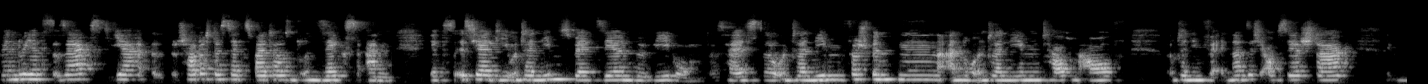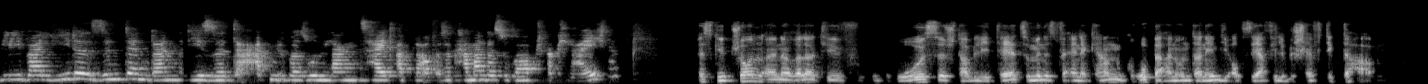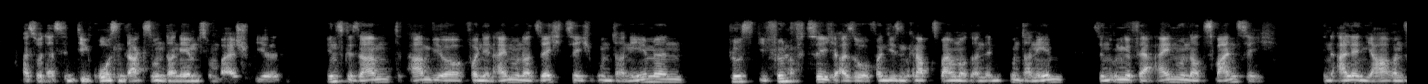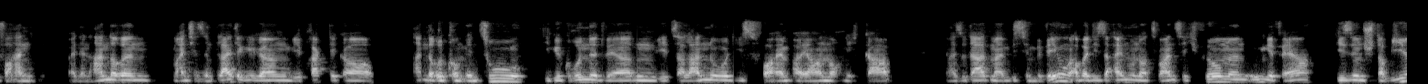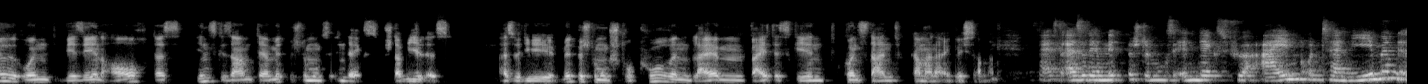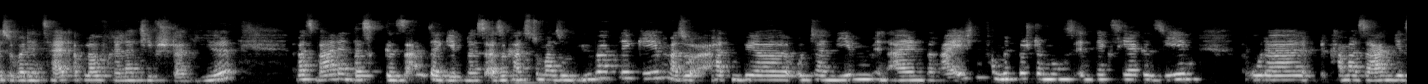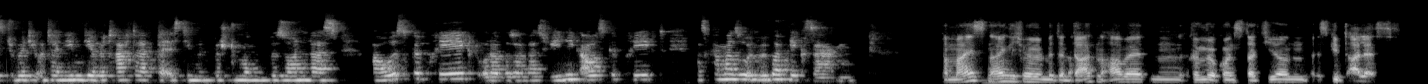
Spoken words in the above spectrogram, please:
Wenn du jetzt sagst, ja, schaut euch das seit 2006 an. Jetzt ist ja die Unternehmenswelt sehr in Bewegung. Das heißt, äh, Unternehmen verschwinden, andere Unternehmen tauchen auf. Unternehmen verändern sich auch sehr stark. Wie valide sind denn dann diese Daten über so einen langen Zeitablauf? Also kann man das überhaupt vergleichen? Es gibt schon eine relativ große Stabilität, zumindest für eine Kerngruppe an Unternehmen, die auch sehr viele Beschäftigte haben. Also das sind die großen DAX-Unternehmen zum Beispiel. Insgesamt haben wir von den 160 Unternehmen plus die 50, also von diesen knapp 200 Unternehmen, sind ungefähr 120 in allen Jahren vorhanden. Bei den anderen, manche sind pleite gegangen, wie Praktiker, andere kommen hinzu, die gegründet werden, wie Zalando, die es vor ein paar Jahren noch nicht gab. Also da hat man ein bisschen Bewegung, aber diese 120 Firmen ungefähr, die sind stabil und wir sehen auch, dass insgesamt der Mitbestimmungsindex stabil ist. Also die Mitbestimmungsstrukturen bleiben weitestgehend konstant, kann man eigentlich sagen. Das heißt also, der Mitbestimmungsindex für ein Unternehmen ist über den Zeitablauf relativ stabil. Was war denn das Gesamtergebnis? Also kannst du mal so einen Überblick geben? Also hatten wir Unternehmen in allen Bereichen vom Mitbestimmungsindex her gesehen? Oder kann man sagen, jetzt über die Unternehmen, die ihr betrachtet habt, da ist die Mitbestimmung besonders ausgeprägt oder besonders wenig ausgeprägt? Was kann man so im Überblick sagen? Am meisten eigentlich, wenn wir mit den Daten arbeiten, können wir konstatieren, es gibt alles.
